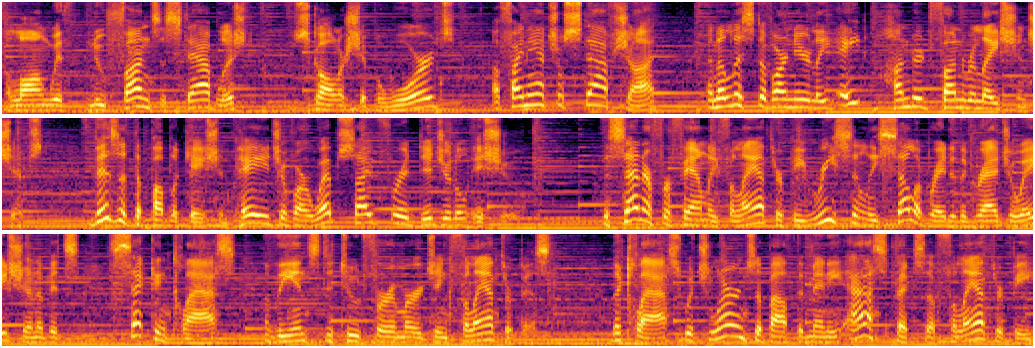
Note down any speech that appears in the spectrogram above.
along with new funds established scholarship awards, a financial snapshot, and a list of our nearly 800 fund relationships. Visit the publication page of our website for a digital issue. The Center for Family Philanthropy recently celebrated the graduation of its second class of the Institute for Emerging Philanthropists. The class, which learns about the many aspects of philanthropy,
